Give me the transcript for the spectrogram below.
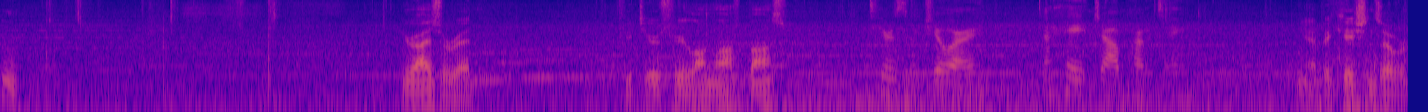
Hmm. Your eyes are red. A few tears for your long lost boss? Tears of joy. I hate job hunting. Yeah, vacation's over.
